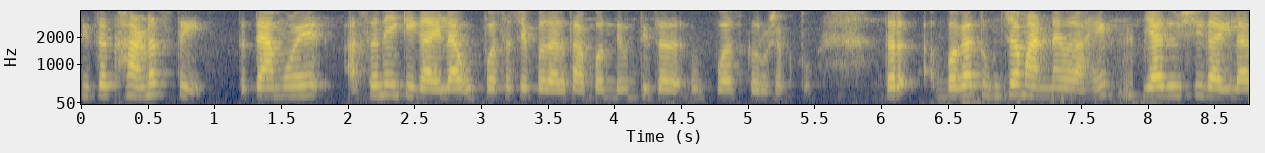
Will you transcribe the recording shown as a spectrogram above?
तिचं खाणंच ते. तर त्यामुळे असं नाही की गाईला उपवासाचे पदार्थ आपण देऊन तिचा उपवास करू शकतो. तर बघा तुमच्या मांडण्यावर आहे या दिवशी गाईला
